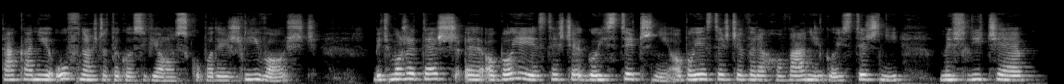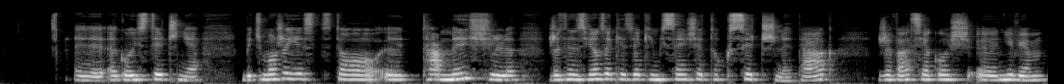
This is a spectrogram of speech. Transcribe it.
taka nieufność do tego związku, podejrzliwość, być może też e, oboje jesteście egoistyczni, oboje jesteście wyrachowani, egoistyczni, myślicie e, egoistycznie. Być może jest to e, ta myśl, że ten związek jest w jakimś sensie toksyczny, tak? Że Was jakoś, nie wiem,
